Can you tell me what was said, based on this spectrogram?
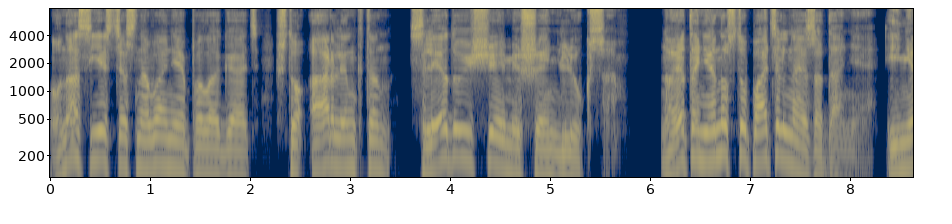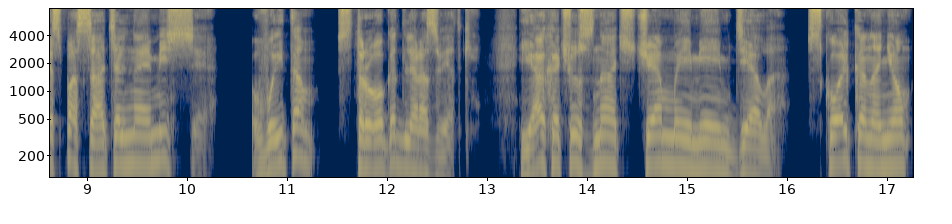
У нас есть основания полагать, что Арлингтон — следующая мишень люкса. Но это не наступательное задание и не спасательная миссия. Вы там строго для разведки. Я хочу знать, с чем мы имеем дело, сколько на нем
